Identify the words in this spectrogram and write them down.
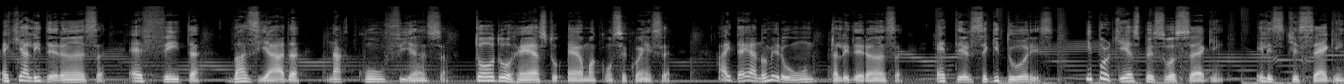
é que a liderança é feita baseada na confiança. Todo o resto é uma consequência. A ideia número um da liderança é ter seguidores. E por que as pessoas seguem? Eles te seguem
